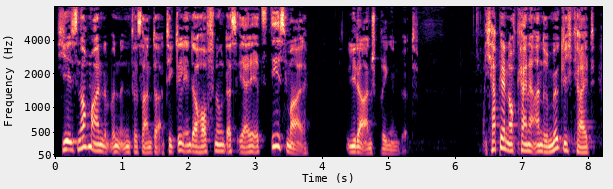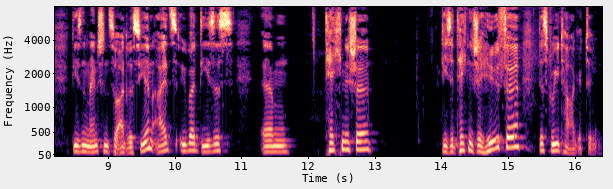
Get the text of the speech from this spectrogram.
hier ist nochmal ein, ein interessanter Artikel in der Hoffnung, dass er jetzt diesmal wieder anspringen wird. Ich habe ja noch keine andere Möglichkeit, diesen Menschen zu adressieren, als über dieses ähm, technische diese technische Hilfe des Retargeting.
